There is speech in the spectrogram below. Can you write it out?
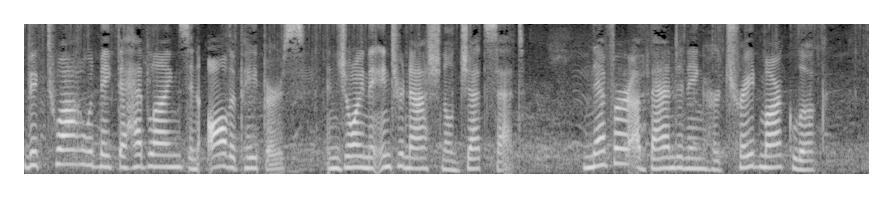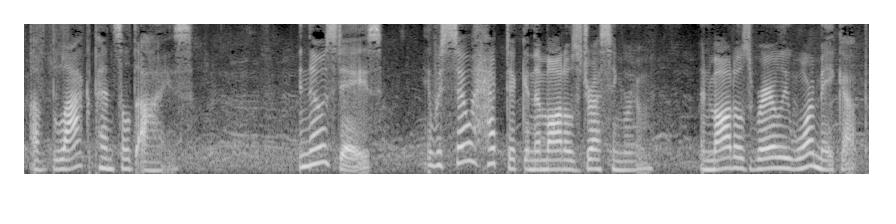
Victoire would make the headlines in all the papers and join the international jet set, never abandoning her trademark look of black penciled eyes. In those days, it was so hectic in the model's dressing room, and models rarely wore makeup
